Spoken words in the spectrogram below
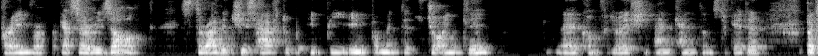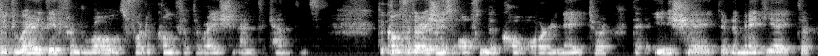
framework. As a result, strategies have to be implemented jointly uh, confederation and cantons together, but with very different roles for the confederation and the cantons. The confederation is often the coordinator, the initiator, the mediator.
